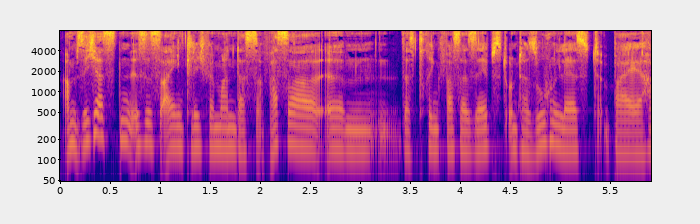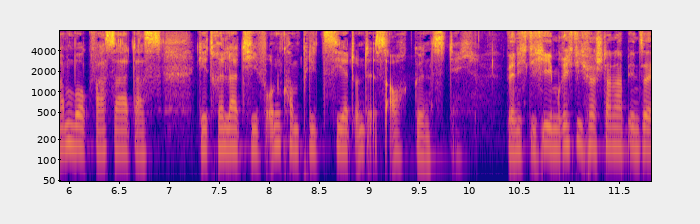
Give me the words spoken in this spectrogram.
Am sichersten ist es eigentlich, wenn man das Wasser, ähm, das Trinkwasser selbst untersuchen lässt. Bei Hamburg Wasser, das geht relativ unkompliziert und ist auch günstig. Wenn ich dich eben richtig verstanden habe, Insa,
